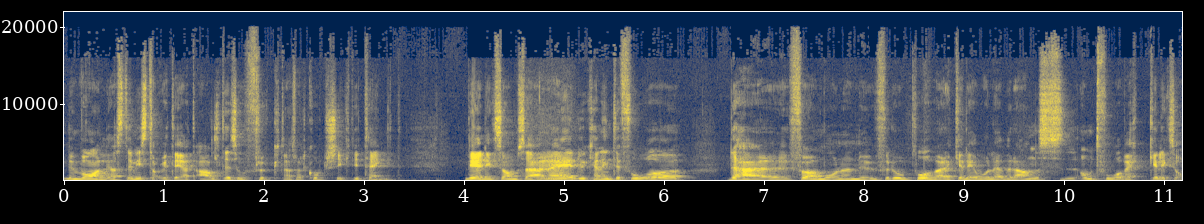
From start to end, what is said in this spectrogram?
det vanligaste misstaget är att allt är så fruktansvärt kortsiktigt tänkt. Det är liksom så här, Mm. nej du kan inte få det här förmånen nu för då påverkar det vår leverans om två veckor liksom.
